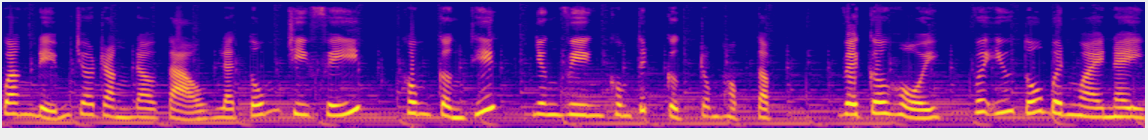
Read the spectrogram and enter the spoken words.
quan điểm cho rằng đào tạo là tốn chi phí, không cần thiết, nhân viên không tích cực trong học tập. Về cơ hội, với yếu tố bên ngoài này,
